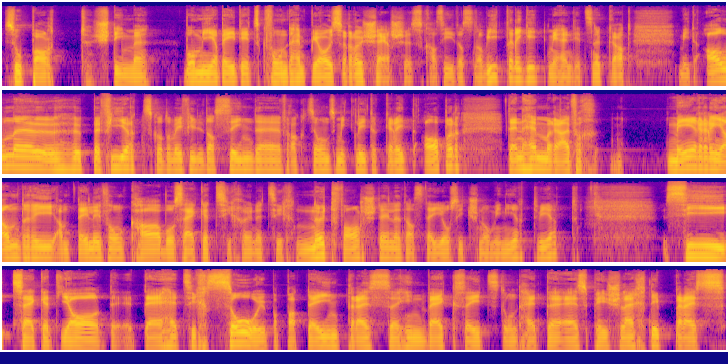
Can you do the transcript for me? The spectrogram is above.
Supportstimmen, wo wir beide jetzt gefunden haben bei unserer Recherche. Es kann sein, dass es noch weitere gibt. Wir haben jetzt nicht gerade mit allen äh, etwa 40 oder wie viele das sind, äh, Fraktionsmitglieder geredet, aber dann haben wir einfach mehrere andere am Telefon gehabt, die sagen, sie können sich nicht vorstellen, dass der Josic nominiert wird. Sie sagen, ja, der hat sich so über Parteiinteressen hinweggesetzt und hat der SP schlechte Presse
